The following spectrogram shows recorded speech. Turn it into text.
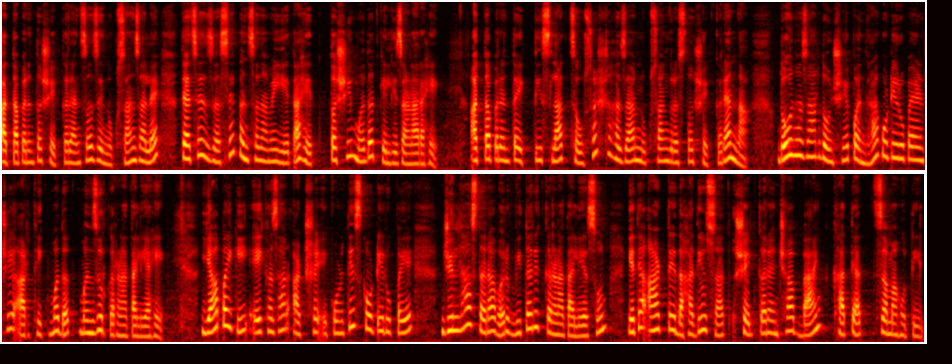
आतापर्यंत शेतकऱ्यांचं जे नुकसान झालंय त्याचे जसे पंचनामे येत आहेत तशी मदत केली जाणार आहे. आतापर्यंत एकतीस लाख चौसष्ट हजार नुकसानग्रस्त शेतकऱ्यांना दोन हजार दोनशे पंधरा कोटी रुपयांची आर्थिक मदत मंजूर करण्यात आली आहे. यापैकी एक हजार आठशे एकोणतीस कोटी रुपये जिल्हा स्तरावर वितरित करण्यात आले असून येत्या आठ ते दहा दिवसात शेतकऱ्यांच्या बँक खात्यात जमा होतील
